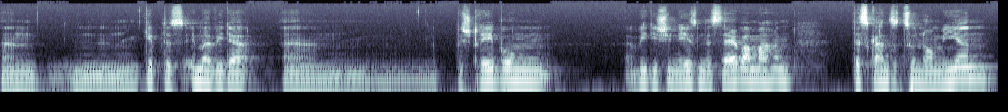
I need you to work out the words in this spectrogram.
ähm, gibt es immer wieder ähm, Bestrebungen, wie die Chinesen das selber machen, das Ganze zu normieren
